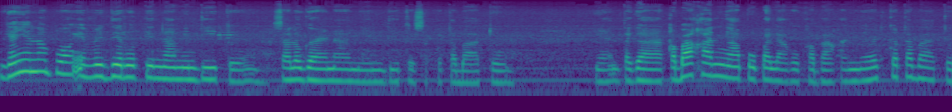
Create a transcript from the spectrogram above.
Ganyan lang po ang everyday routine namin dito, sa lugar namin dito sa Cotabato. Yan, taga Kabakan nga po pala ako, Kabakan North Cotabato.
